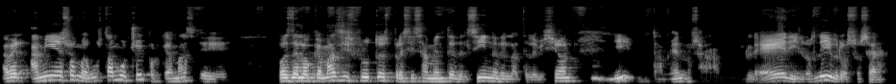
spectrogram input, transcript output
A ver, a mí eso me gusta mucho y porque además, eh, pues de lo que más disfruto es precisamente del cine, de la televisión y también, o sea, leer y los libros, o sea,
